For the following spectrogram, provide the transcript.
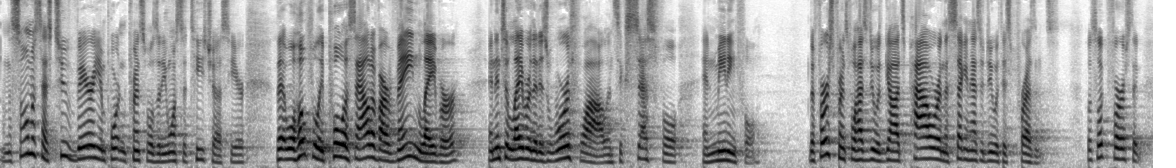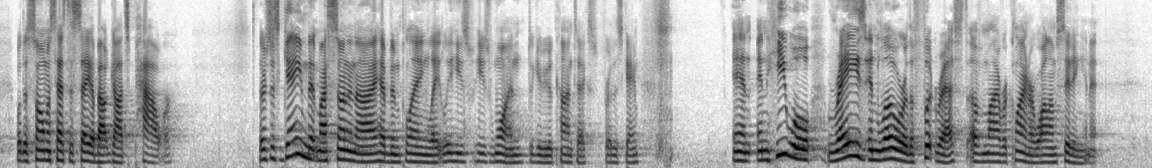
And the psalmist has two very important principles that he wants to teach us here that will hopefully pull us out of our vain labor and into labor that is worthwhile and successful and meaningful. The first principle has to do with God's power, and the second has to do with his presence. Let's look first at what the psalmist has to say about God's power. There's this game that my son and I have been playing lately. He's, he's one, to give you a context for this game. And, and he will raise and lower the footrest of my recliner while I'm sitting in it.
